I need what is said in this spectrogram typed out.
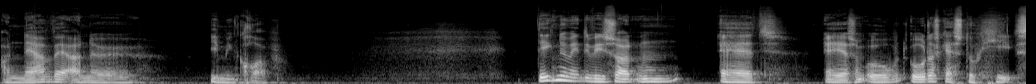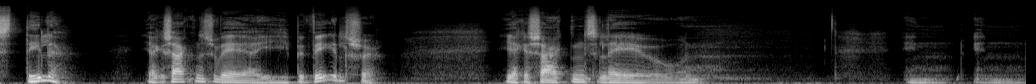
og nærværende i min krop. Det er ikke nødvendigvis sådan, at, at jeg som otter skal stå helt stille – jeg kan sagtens være i bevægelse. Jeg kan sagtens lave en, en, en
